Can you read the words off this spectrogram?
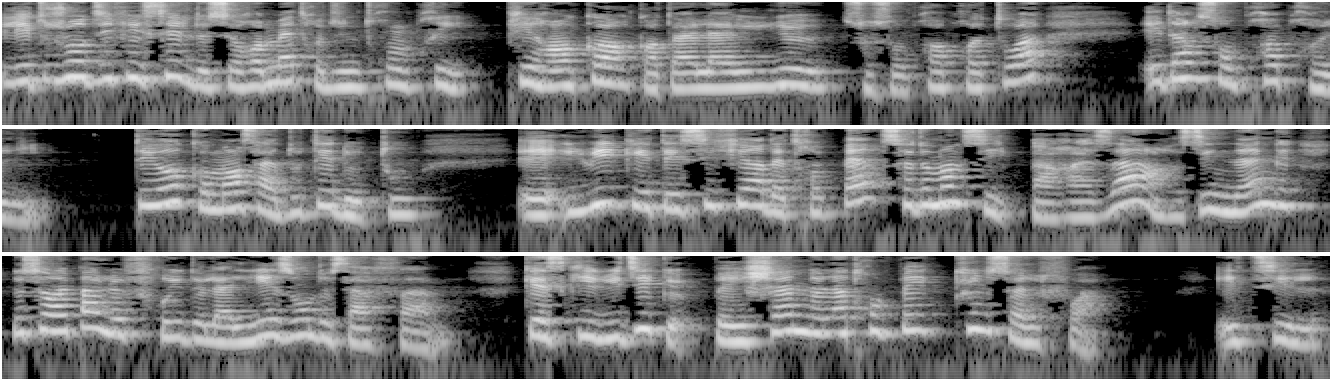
Il est toujours difficile de se remettre d'une tromperie, pire encore quand elle a eu lieu sous son propre toit et dans son propre lit. Théo commence à douter de tout, et lui qui était si fier d'être père se demande si, par hasard, Zineng ne serait pas le fruit de la liaison de sa femme. Qu'est-ce qui lui dit que Peishen ne l'a trompé qu'une seule fois? Est-il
